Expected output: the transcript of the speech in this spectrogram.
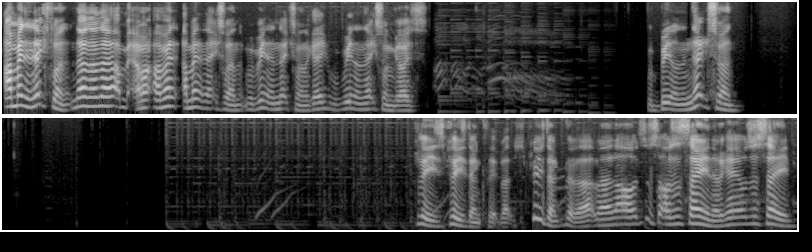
I'm in the next one. No, no, no. I'm, I'm, in, I'm in the next one. We're beating the next one, okay? We're beating the next one, guys. We're beating on the next one. Please, please don't clip that. Please don't clip that, man. I was just, I was just saying, okay? I was just saying.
